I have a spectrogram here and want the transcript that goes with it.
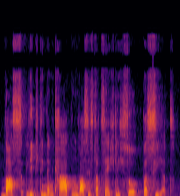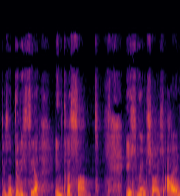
was liegt in den Karten, was ist tatsächlich so passiert. Ist natürlich sehr interessant. Ich wünsche euch allen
